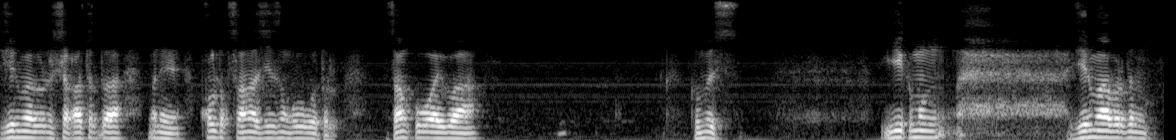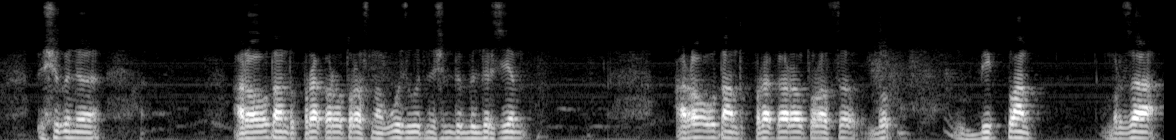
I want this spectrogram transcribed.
21 ғасырда міне құлдық сана сезім қылып отыр. Санкоева күміс. 2021-дің үші күні арал аудандық прокуратурасына өз өтінішімді білдірсем арал аудандық прокуратурасы бекбанов мырза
